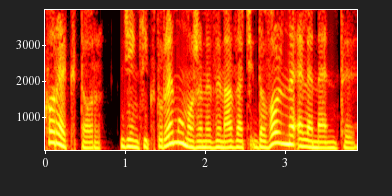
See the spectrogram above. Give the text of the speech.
Korektor, dzięki któremu możemy wymazać dowolne elementy.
